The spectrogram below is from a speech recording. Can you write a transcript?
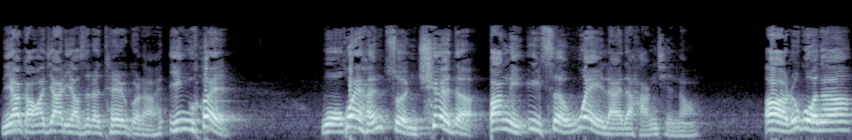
你要赶快加李老师的 Telegram 啊，因为我会很准确的帮你预测未来的行情哦。啊，如果呢，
